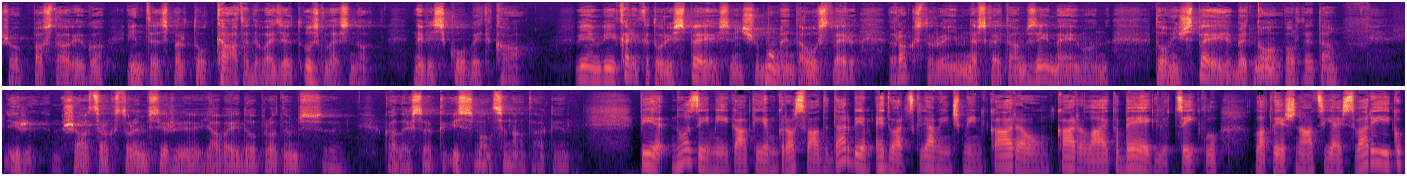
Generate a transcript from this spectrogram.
šo pastāvīgo interesi par to, kā tad vajadzētu uzgleznot. Nevis ko, bet kā. Viņam bija karikatūras spējas. Viņš momentā uztvēra raksturu, viņam neskaitām zīmējumu, un to viņš spēja. Bet no nu, portretā ir šāds raksturojums, ir jāveido, protams, kā lai saka, izsmalcinātākiem. Pie nozīmīgākajiem Grosvalda darbiem Edvards Kļaviņš min kara un kara laika bēgļu ciklu, latviešu nācijai svarīgu,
